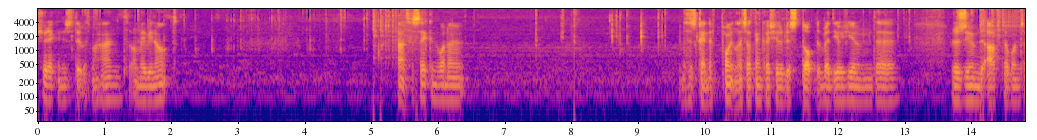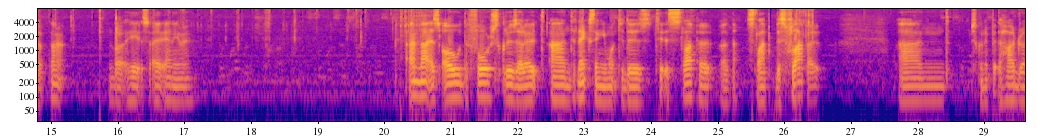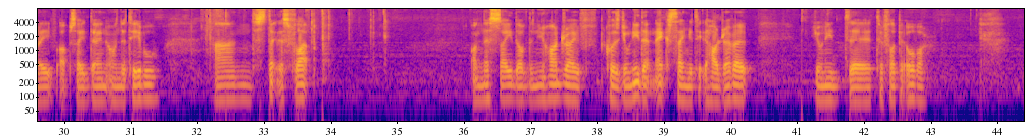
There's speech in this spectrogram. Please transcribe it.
Sure I can just do it with my hand or maybe not. that's the second one out. This is kind of pointless, I think I should have just stopped the video here and uh, resumed it after once I've done it. But hey, it's out anyway. And that is all, the four screws are out and the next thing you want to do is take this slap out, uh, slap, this flap out and just going to put the hard drive upside down on the table and stick this flap on this side of the new hard drive because you'll need it next time you take the hard drive out. You'll need uh, to flip it over.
